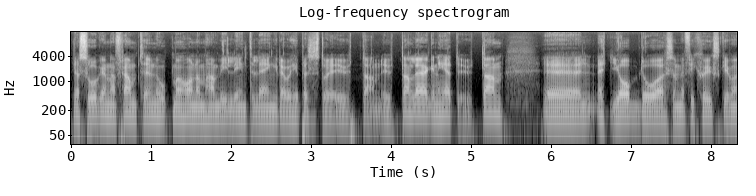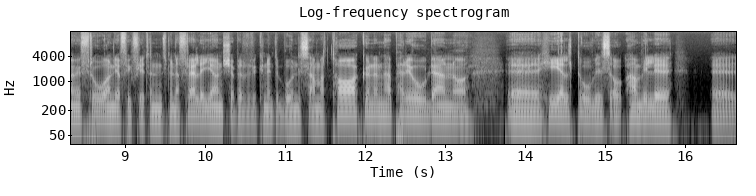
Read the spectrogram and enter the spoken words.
jag såg den här framtiden ihop med honom, han ville inte längre och helt plötsligt står jag utan. Utan lägenhet, utan eh, ett jobb då som jag fick sjukskriva mig ifrån. Jag fick flytta ner till mina föräldrar i Jönköping för vi kunde inte bo under samma tak under den här perioden och eh, helt ovis. Och han ville eh,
